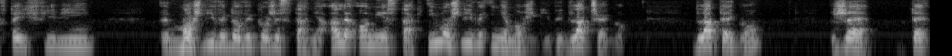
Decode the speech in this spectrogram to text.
w tej chwili możliwy do wykorzystania, ale on jest tak i możliwy i niemożliwy. Dlaczego? Dlatego, że te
